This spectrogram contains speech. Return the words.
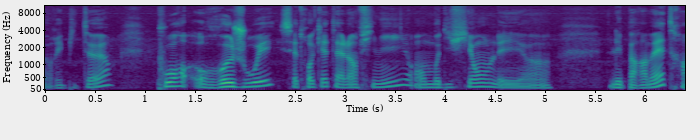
repeater, pour rejouer cette requête à l'infini en modifiant les, euh, les paramètres.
